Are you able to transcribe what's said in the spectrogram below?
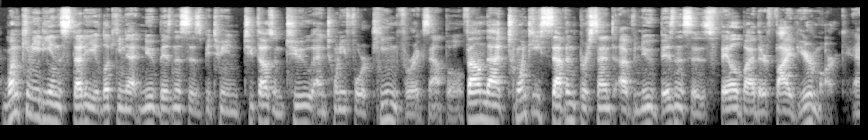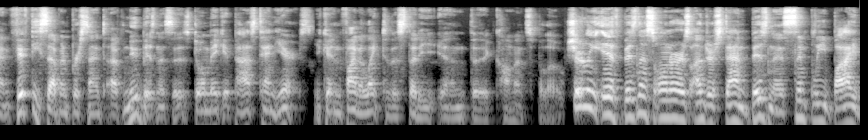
One Canadian study looking at new businesses between 2002 and 2014, for example, found that 27% of new businesses fail by their five-year mark, and 57% of new businesses don't make it past 10 years. You can find a link to the study in the comments below. Surely if business owners understand business simply by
